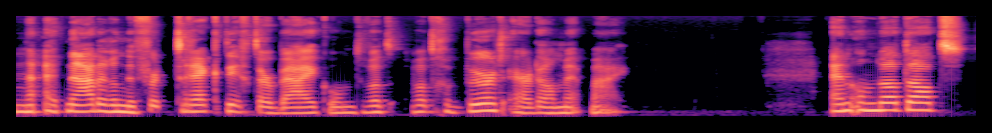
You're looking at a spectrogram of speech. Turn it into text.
het naderende vertrek dichterbij komt. Wat, wat gebeurt er dan met mij? En omdat dat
